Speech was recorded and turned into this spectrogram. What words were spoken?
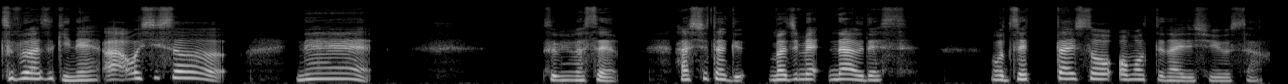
粒あずきね。あ、美味しそう。ねえ。すみません。ハッシュタグ、真面目、なうです。もう絶対そう思ってないでしょ、ゆうさん。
